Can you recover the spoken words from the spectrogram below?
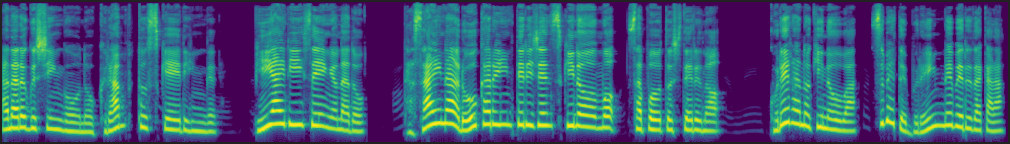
アナログ信号のクランプとスケーリング、PID 制御など、多彩なローカルインテリジェンス機能もサポートしてるの。これらの機能はすべてブレインレベルだから、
